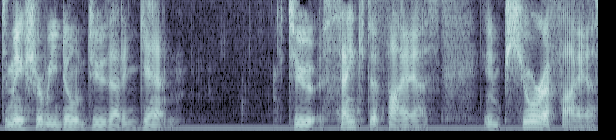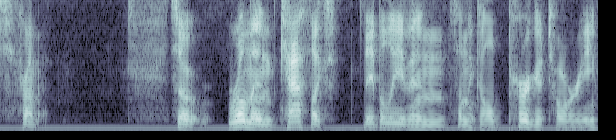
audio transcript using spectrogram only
to make sure we don't do that again, to sanctify us and purify us from it. So, Roman Catholics, they believe in something called purgatory,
